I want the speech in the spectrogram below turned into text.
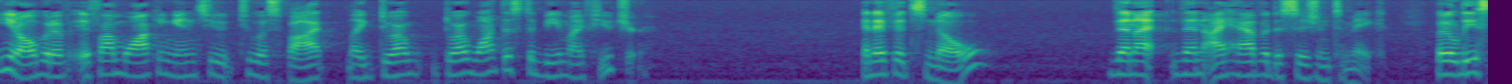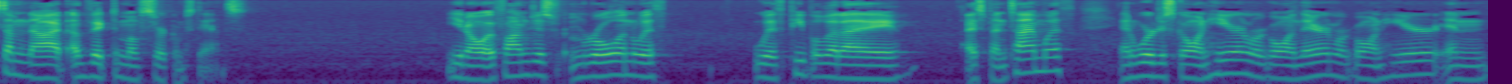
You know, but if if I'm walking into to a spot, like do I do I want this to be my future? And if it's no, then I then I have a decision to make. But at least I'm not a victim of circumstance. You know, if I'm just rolling with with people that I I spend time with, and we're just going here and we're going there and we're going here, and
